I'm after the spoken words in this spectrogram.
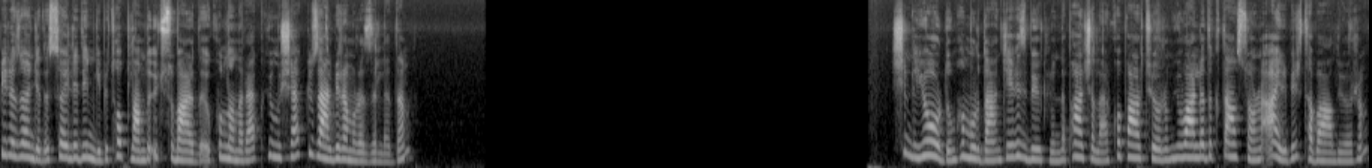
Biraz önce de söylediğim gibi toplamda 3 su bardağı kullanarak yumuşak güzel bir hamur hazırladım. Şimdi yoğurduğum hamurdan ceviz büyüklüğünde parçalar kopartıyorum. Yuvarladıktan sonra ayrı bir tabağa alıyorum.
